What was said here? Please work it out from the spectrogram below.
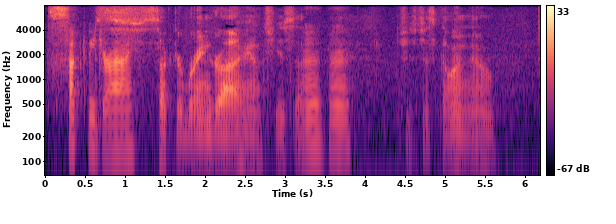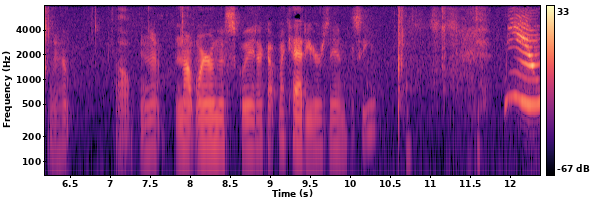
sucked me dry. Sucked her brain dry, and she's uh, mm-hmm. she's just gone now. Yep. Oh. Nope. Not wearing the squid. I got my cat ears in. See. Meow.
